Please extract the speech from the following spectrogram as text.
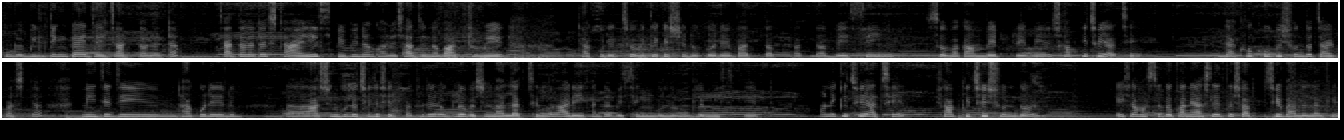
পুরো বিল্ডিংটায় যে চারতলাটা চারতলাটা স্টাইলস বিভিন্ন ঘরে সাজানো বাথরুমের ঠাকুরের ছবি থেকে শুরু করে বাথটাব টাথটাব বেসিন সোফা কাম্বের টেবিল সব কিছুই আছে। দেখো খুবই সুন্দর চারপাশটা। নিচে যে ঠাকুরের আসনগুলো ছিল শ্বেত পাথরের, ওগুলো ভীষণ ভালো লাগছিল। আর এইখানটা বেসিনগুলো এগুলো মিসকেট অনেক কিছুই আছে, সব কিছুই সুন্দর। এই সমস্ত দোকানে আসলে তো সব কিছুই ভালো লাগে।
